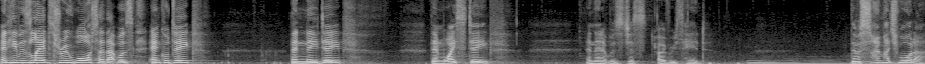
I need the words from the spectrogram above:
and he was led through water that was ankle deep, then knee deep, then waist deep, and then it was just over his head. There was so much water,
